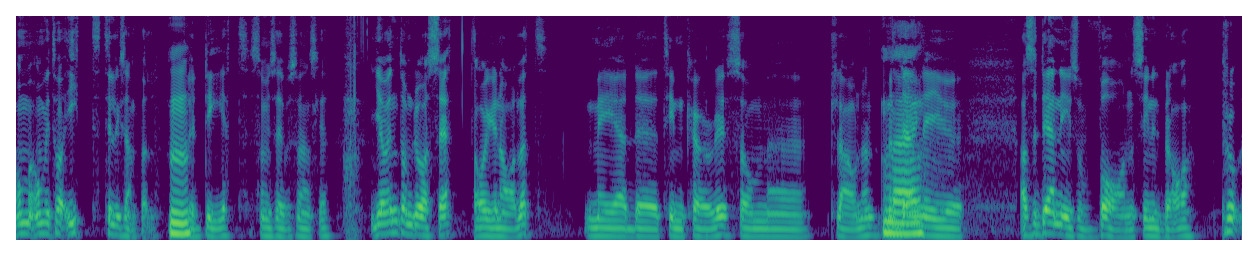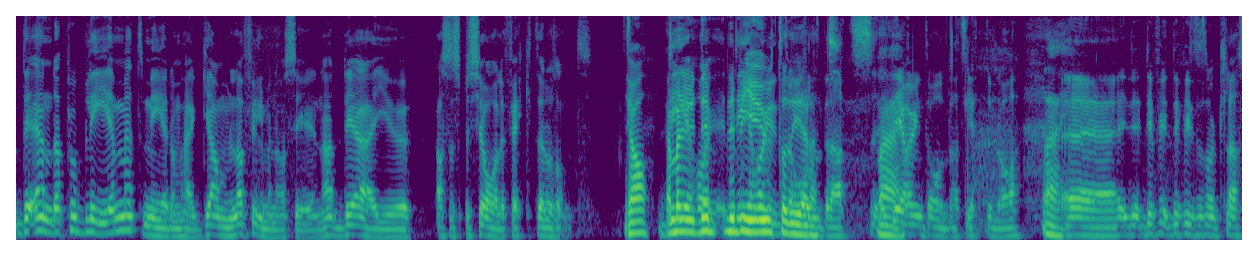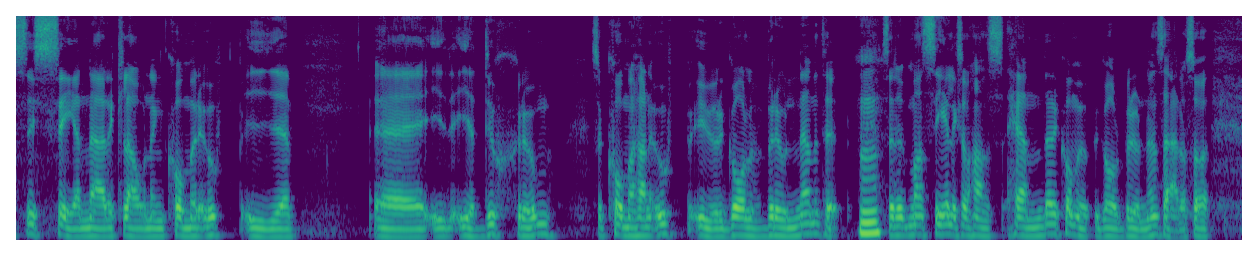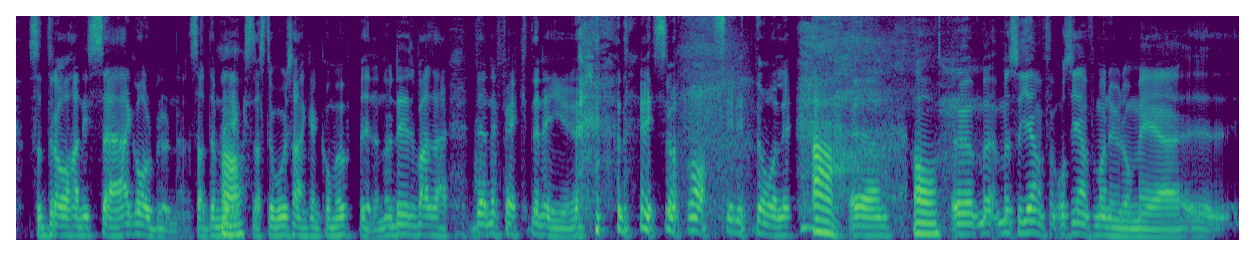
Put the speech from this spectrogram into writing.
om, om vi tar It till exempel. Mm. Eller Det som vi säger på svenska. Jag vet inte om du har sett originalet med eh, Tim Curry som eh, clownen. Men Nej. den är ju, alltså den är ju så vansinnigt bra. Pro, det enda problemet med de här gamla filmerna och serierna det är ju alltså specialeffekter och sånt. Ja, ja men det, har- det, det blir ju Nej. det har ju inte åldrats jättebra. Nej. Eh, det, det, det finns en sån klassisk scen när clownen kommer upp i, eh, i, i ett duschrum. Så kommer han upp ur golvbrunnen typ. Mm. Så det, man ser liksom hans händer komma upp i golvbrunnen så här och så, så drar han isär golvbrunnen så att den blir Ja. extra stor så han kan komma upp i den. Och det är bara så här, den effekten är ju den är så vansinnigt dålig. Ah, Eh, ja. Eh, Men, men så jämför, och så jämför man nu då med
